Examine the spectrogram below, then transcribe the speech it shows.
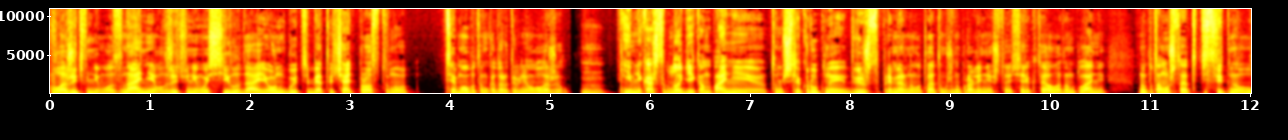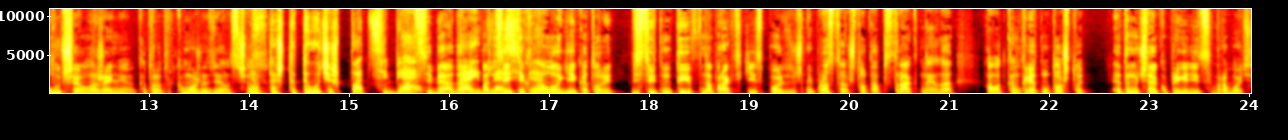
вложить в него знания, вложить в него силы, да, и он будет тебе отвечать просто, ну, тем опытом, который ты в него вложил. Угу. И мне кажется, многие компании, в том числе крупные, движутся примерно вот в этом же направлении, что и Selectel в этом плане. Ну, потому что это действительно лучшее вложение, которое только можно сделать сейчас. Да, потому что ты учишь под себя. Под себя, да, да под все себя. технологии, которые действительно ты на практике используешь. Не просто что-то абстрактное, да, а вот конкретно то, что этому человеку пригодится в работе.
